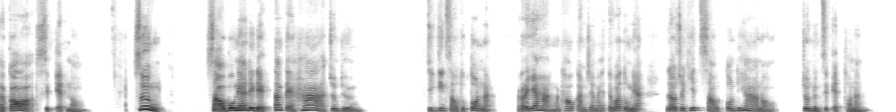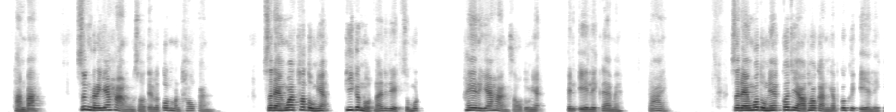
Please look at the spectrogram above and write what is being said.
แล้วก็สิบเอ็ดน้อง ซึ่งเสาพวกนี้เด็กๆ ตั้งแต่ห้าจนถึง จริง ๆ เสาทุกต้นน่ะ ระยะห่างมันเท่ากันใช่ไหมแต่ว่าตรงเนี้ยเราจะคิดเสาต้นที่ห้าน้อง จนถึงสิบเอ็ดเท่านั้น ทันปะ ซึ่งระยะห่างของเสาแต่ละต้นมันเท่ากัน แสดงว่าถ้าตรงเนี้ยพี่กำหนดนะเด็กๆสมมติ ให้ระยะห่างเสาตรงเนี้ยเป็น a เล็กได้ไหมได้ แสดงว่าตรงเนี้ยก็จะยาวเท่ากันครับก็คือ a เล็ก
